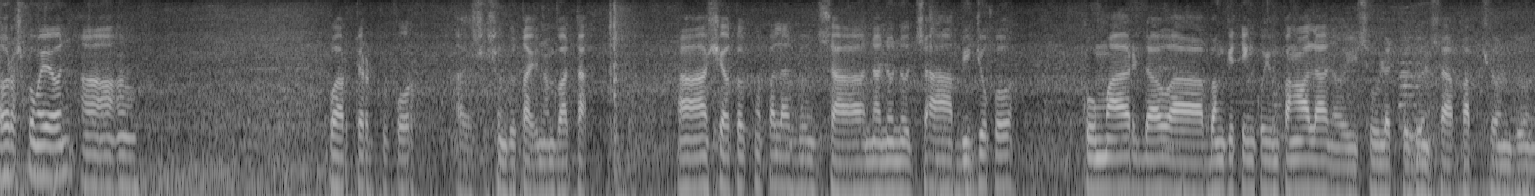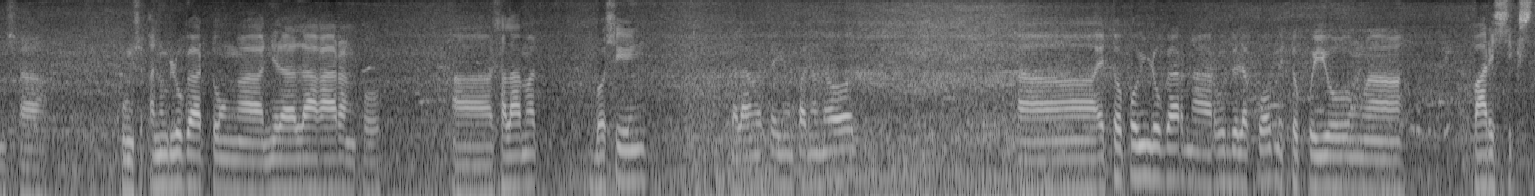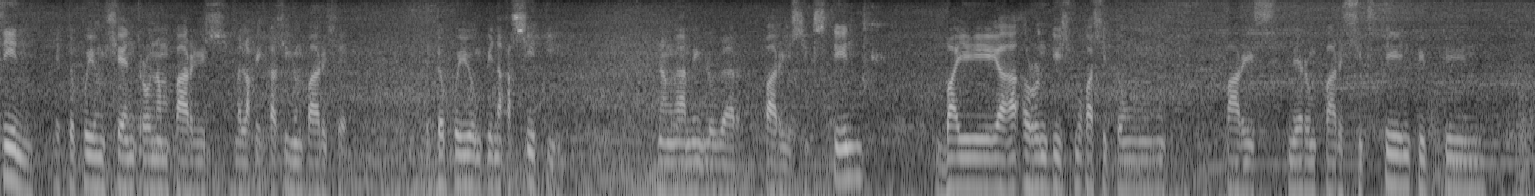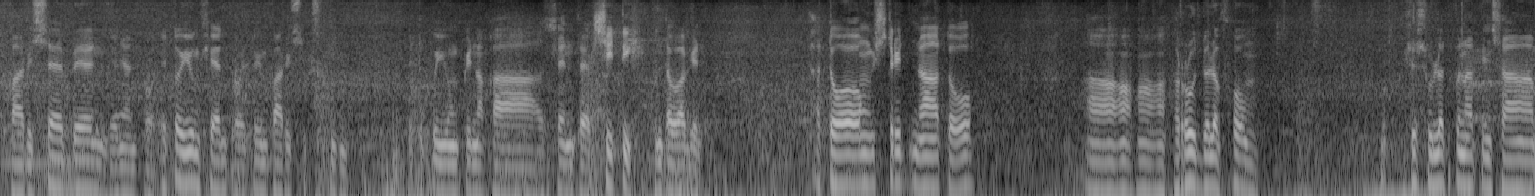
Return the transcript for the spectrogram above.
Oras po ngayon, ah, quarter to four. Ah, susundo tayo ng bata. Ah, shoutout na pala dun sa nanonood sa video ko kung maaari daw ah, banggitin ko yung pangalan o isulat ko dun sa caption dun sa kung anong lugar tong ah, nilalakaran ko. Ah, salamat bossing. Salamat sa inyong panonood. Ah, ito po yung lugar na Rudolacom ito po yung ah, Paris 16 ito po yung sentro ng Paris. Malaki kasi yung Paris eh. Ito po yung pinaka city ng aming lugar Paris 16 by uh, arrondissement kasi itong Paris merong Paris 16, 15 Paris 7, ganyan po. Ito yung sentro, ito yung Paris 16 ito po yung pinaka center city kung tawagin. Itong street na to uh, Rue de la Fomme susulat po natin sa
